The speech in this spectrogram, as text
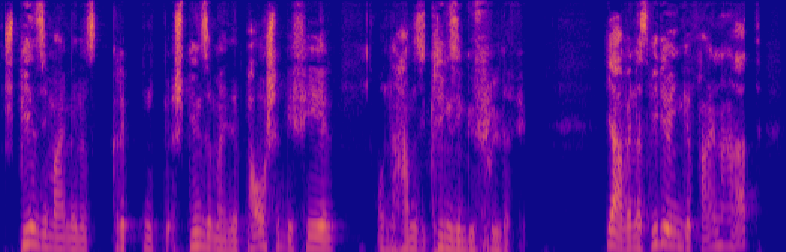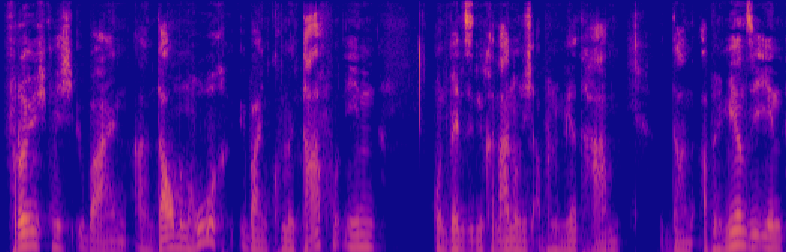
spielen Sie mal mit den Skripten, spielen Sie mal den PowerShell-Befehl und haben Sie, kriegen Sie ein Gefühl dafür. Ja, wenn das Video Ihnen gefallen hat, freue ich mich über einen, einen Daumen hoch, über einen Kommentar von Ihnen und wenn Sie den Kanal noch nicht abonniert haben, dann abonnieren Sie ihn.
